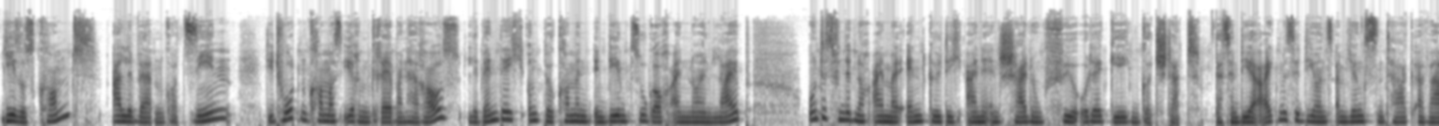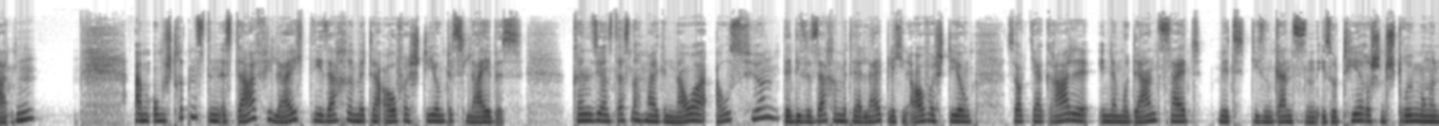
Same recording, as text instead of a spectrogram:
Jesus kommt, alle werden Gott sehen, die Toten kommen aus ihren Gräbern heraus, lebendig und bekommen in dem Zug auch einen neuen Leib, und es findet noch einmal endgültig eine Entscheidung für oder gegen Gott statt. Das sind die Ereignisse, die uns am jüngsten Tag erwarten. Am umstrittensten ist da vielleicht die Sache mit der Auferstehung des Leibes. Können Sie uns das nochmal genauer ausführen? Denn diese Sache mit der leiblichen Auferstehung sorgt ja gerade in der modernen Zeit mit diesen ganzen esoterischen Strömungen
